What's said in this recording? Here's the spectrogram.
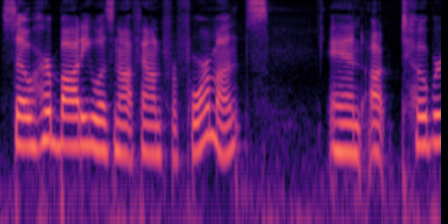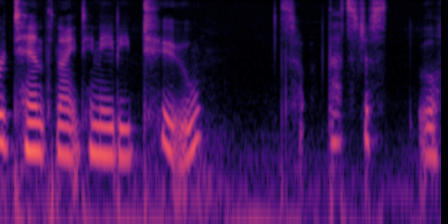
So her body was not found for four months, and October 10th, 1982. So that's just. Ugh.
